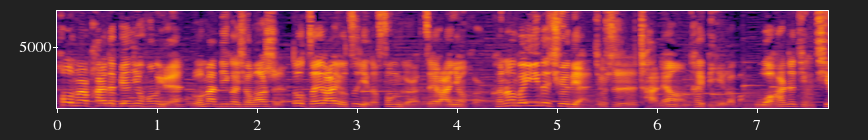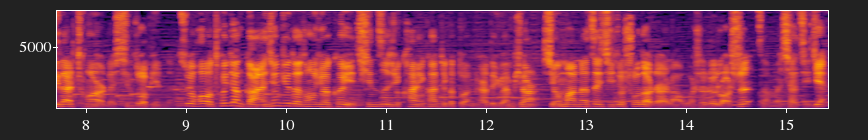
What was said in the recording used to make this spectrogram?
后面拍的《边境风云》《罗曼蒂克消亡史》都贼拉有自己的风格，贼拉硬核。可能唯一的缺点就是产量太低了吧。我还是挺期待程耳的新作品的。最后推荐感兴趣的同学可以亲自去看一看这个短片的原片，行吗？那这期就说到这儿了，我是刘老师，咱们下期见见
